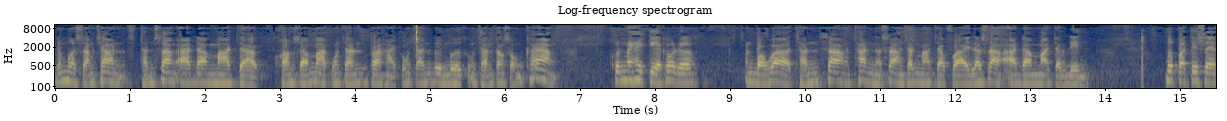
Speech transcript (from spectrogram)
ในเมื่อสังชาติฉันสร้างอาดัมมาจากความสามารถของฉันพระหายของฉันด้วยมือของฉันทั้งสองข้าง คุณไม่ให้เกียรติเขาเลยมันบอกว่าฉันสร้างท่านนะสร้างฉันมาจากไฟแล้วสร้างอาดัมมาจากดิน เมื่อปฏิเสธ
